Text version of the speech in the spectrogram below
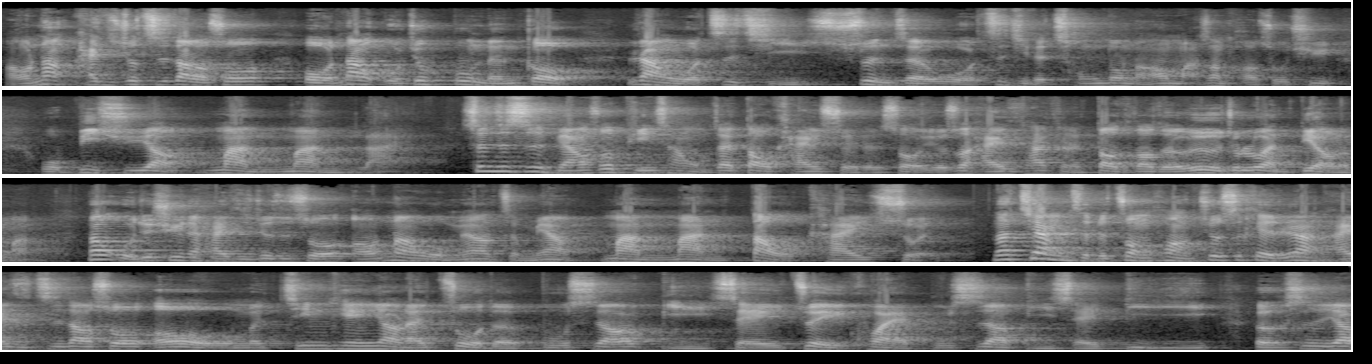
哦，那孩子就知道了说：“哦，那我就不能够让我自己顺着我自己的冲动，然后马上跑出去。我必须要慢慢来。甚至是比方说，平常我们在倒开水的时候，有时候孩子他可能倒着倒着，呃，就乱掉了嘛。那我就训练孩子，就是说：哦，那我们要怎么样慢慢倒开水？”那这样子的状况，就是可以让孩子知道说，哦，我们今天要来做的，不是要比谁最快，不是要比谁第一，而是要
